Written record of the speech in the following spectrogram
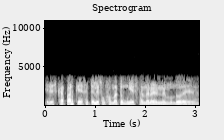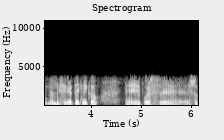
eres capaz, que STL es un formato muy estándar en el mundo del diseño técnico, eh, pues eh, eso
